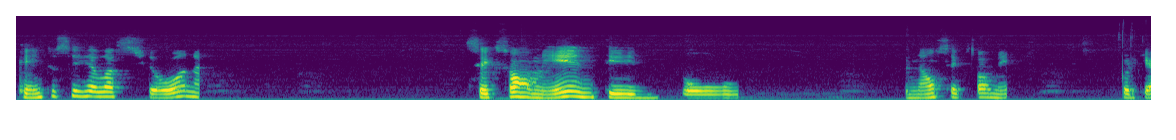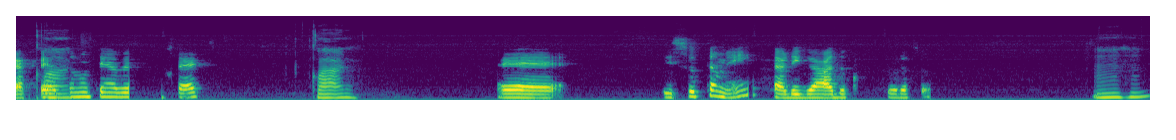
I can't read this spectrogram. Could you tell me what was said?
quem tu se relaciona sexualmente ou não sexualmente, porque afeto claro. não tem a ver com sexo. Claro. É, isso também está ligado com a cultura social. Uhum.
